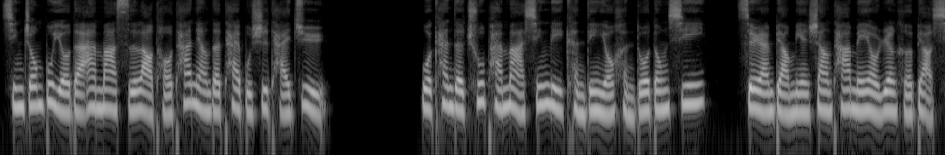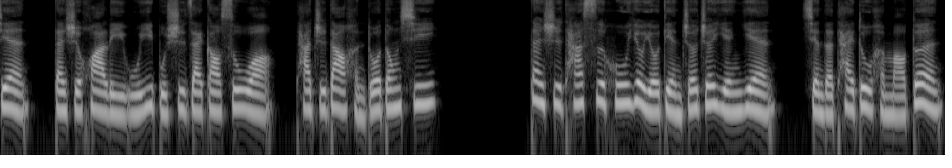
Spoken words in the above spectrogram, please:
心中不由得暗骂死老头他娘的太不识抬举。我看得出盘马心里肯定有很多东西，虽然表面上他没有任何表现。但是话里无一不是在告诉我，他知道很多东西。但是他似乎又有点遮遮掩掩，显得态度很矛盾。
